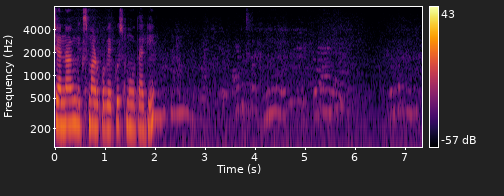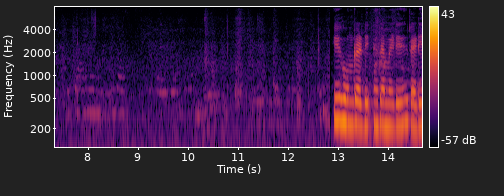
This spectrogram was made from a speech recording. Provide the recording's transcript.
ಚೆನ್ನಾಗಿ ಮಿಕ್ಸ್ ಮಾಡ್ಕೋಬೇಕು ಸ್ಮೂತಾಗಿ ಈ ಹೋಮ್ ರೆಡಿ ರೆಮಿಡಿ ರೆಡಿ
